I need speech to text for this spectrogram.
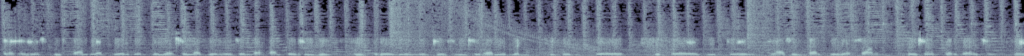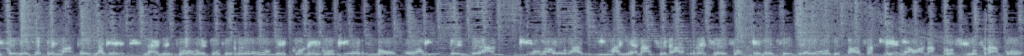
todos los que están de acuerdo con las zonas de reserva campesina, entre ellos muchos funcionarios del, poder, se puede decir que, que hacen parte de las FARC. Eso es perverso. Y con ese tema, pues la guerrilla en este momento se reúne con el gobierno. Hoy tendrán día laboral y mañana será receso en ese diálogo de paz aquí en La Habana. Rocío Franco,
